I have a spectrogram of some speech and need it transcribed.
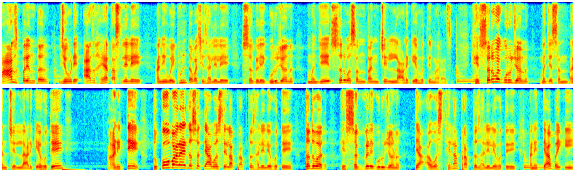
आजपर्यंत जेवढे आज हयात असलेले आणि वैकुंठवाशी झालेले सगळे गुरुजन म्हणजे सर्व संतांचे लाडके होते महाराज. हे सर्व गुरुजन म्हणजे संतांचे लाडके होते. आणि ते तुकोबाराय जसं त्या अवस्थेला प्राप्त झालेले होते तद्वत हे सगळे गुरुजन त्या अवस्थेला प्राप्त झालेले होते. आणि त्यापैकी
